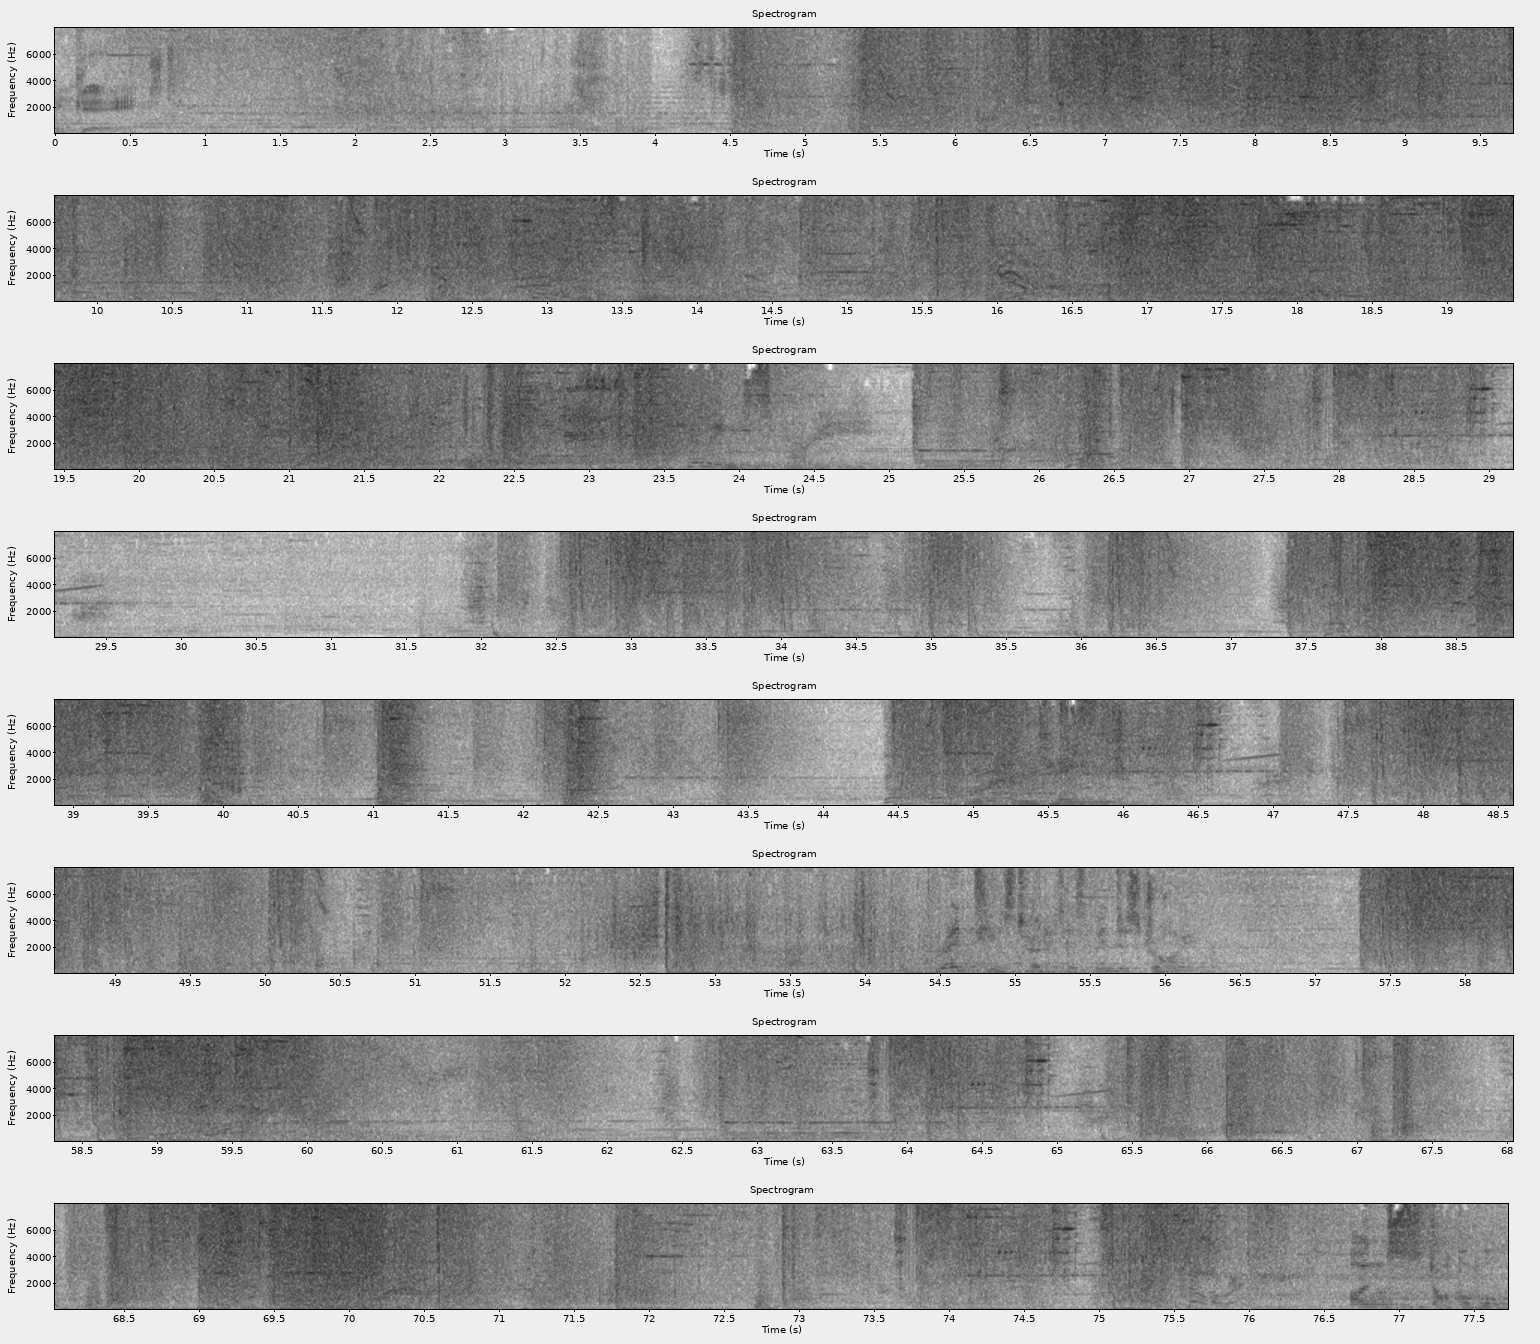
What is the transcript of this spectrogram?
Engaged. Killing spree. Red Team's turret has been destroyed. Accelerate. Unstoppable.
